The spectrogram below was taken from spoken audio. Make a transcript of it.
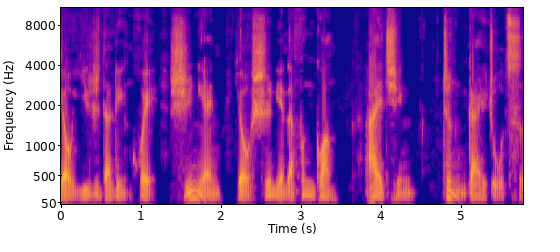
有一日的领会，十年有十年的风光，爱情正该如此。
